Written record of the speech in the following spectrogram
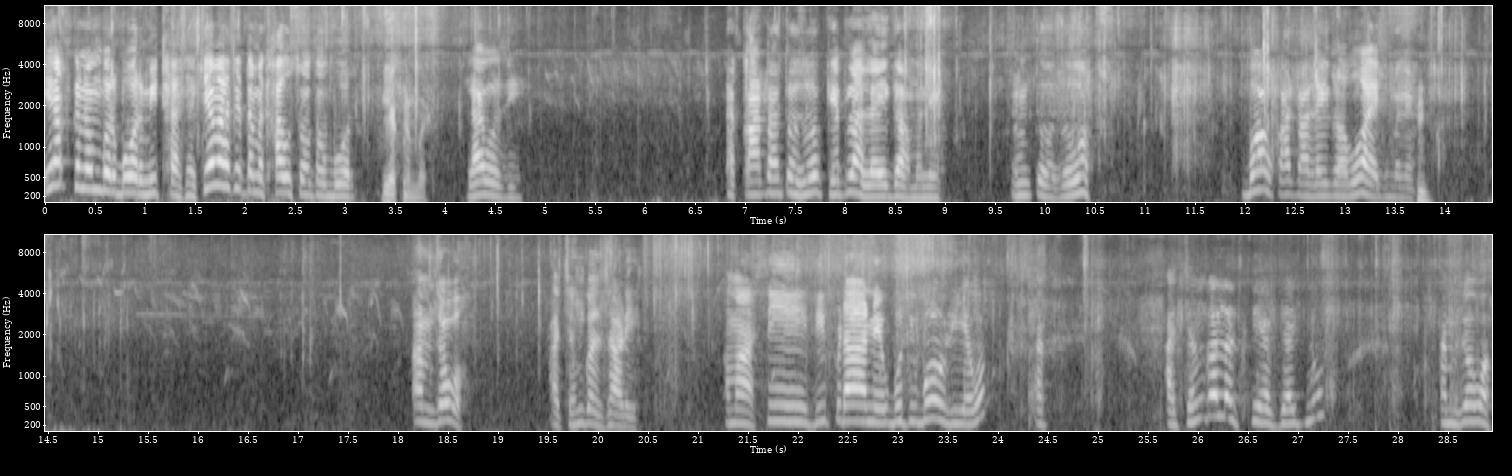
એક નંબર બોર મીઠા છે. કેવા છે તમે ખાવશો તો બોર? એક નંબર. લાવો જી. આ કાંટા તો જો કેટલા લઈ ગયા મને. એમ તો જુઓ બહુ કાંટા લઈ ગયા હોય જ મને. આમ જોવો. આ જંગલ ઝાડી. આમાં સિંહ દીપડા ને એવું બધું બહુ રહે હો. આ જંગલ જ છે એક જાતનું. આમ જોવો.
